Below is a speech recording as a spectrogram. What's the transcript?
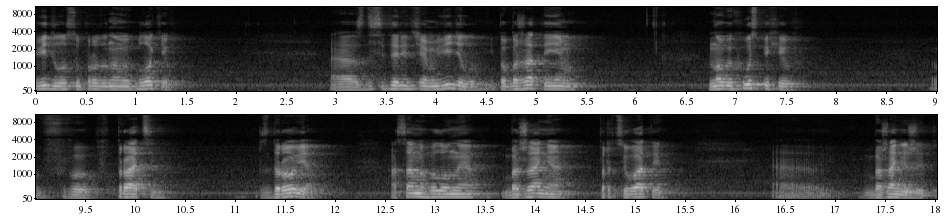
відділу супроводу нових блоків е, з десятиріччям відділу і побажати їм нових успіхів в праці, здоров'я, а саме головне бажання працювати, е, бажання жити.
